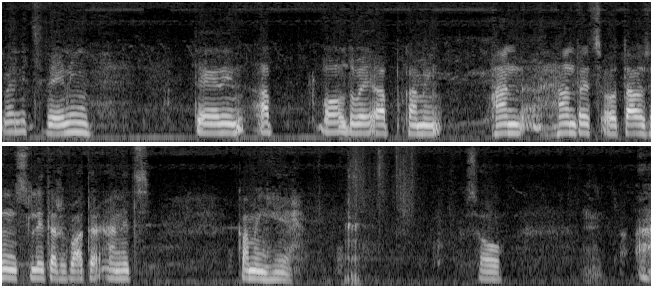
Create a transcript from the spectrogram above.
when it's raining they're in up all the way up coming hundreds or thousands liters water and it's coming here. So uh,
